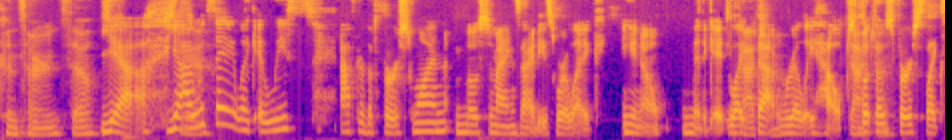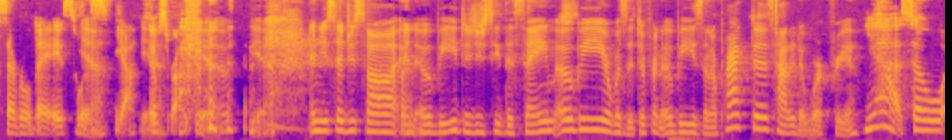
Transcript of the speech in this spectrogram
concern. So Yeah. yeah. I would say like at least after the first one, most of my anxieties were like, you know, mitigate. Like Gotcha. that really helped. Gotcha. But those first like several days was yeah, it was rough. yeah, yeah. And you said you saw an OB. Did you see the same OB, or was it different OBs in a practice? How did it work for you? Yeah, so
